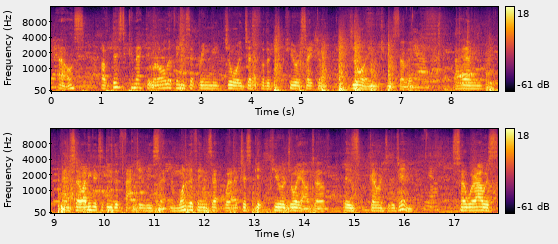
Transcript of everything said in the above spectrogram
else. I've disconnected with all the things that bring me joy just for the pure sake of joyness of it. Yeah. Um, and so I needed to do the factory reset. And one of the things that where I just get pure joy out of is going to the gym. Yeah. So where I was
